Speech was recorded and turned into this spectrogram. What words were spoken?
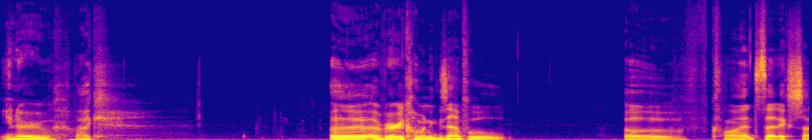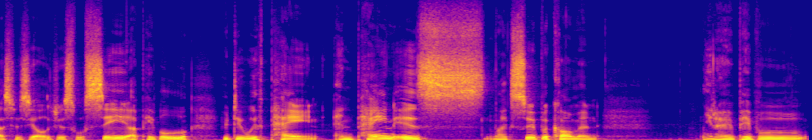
you know like a, a very common example of clients that exercise physiologists will see are people who deal with pain and pain is like super common you know people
